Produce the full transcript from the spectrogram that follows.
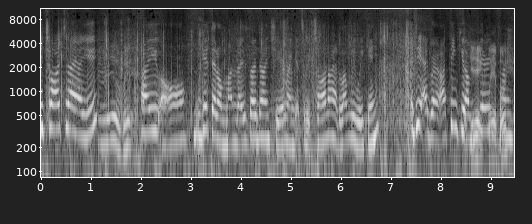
You tired today, are you? A little bit. Are you? Oh, you get that on Mondays though, don't you? Everyone gets a bit tired. I had a lovely weekend. Uh, dear Agro, I think you are you very funny.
